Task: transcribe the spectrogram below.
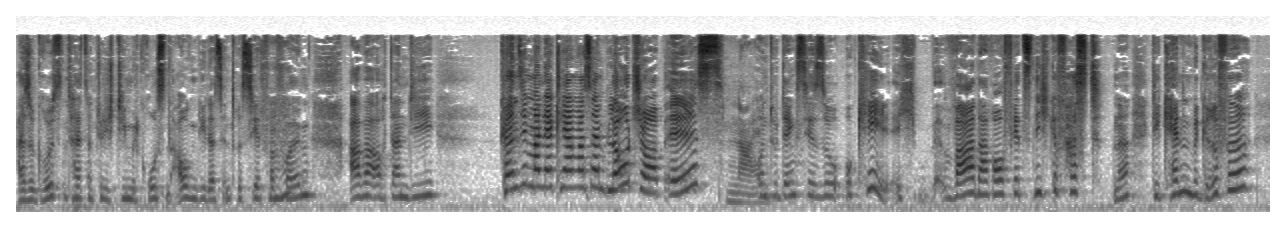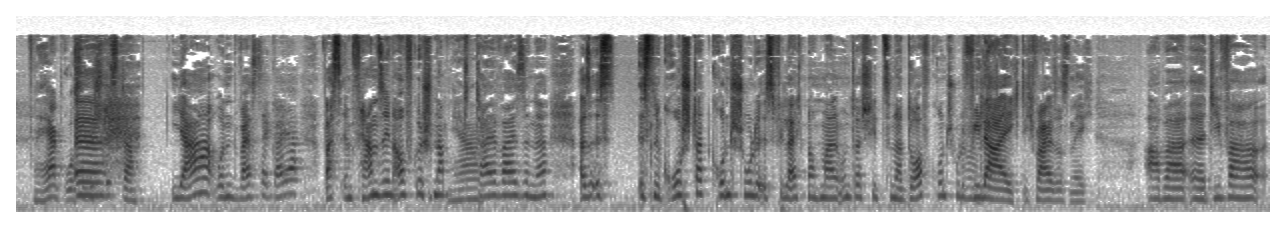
also größtenteils natürlich die mit großen Augen, die das interessiert Mhm. verfolgen, aber auch dann die, können Sie mal erklären, was ein Blowjob ist? Nein. Und du denkst dir so, okay, ich war darauf jetzt nicht gefasst. Ne? Die kennen Begriffe, Naja, große Äh, Geschwister. ja, und weiß der Geier, was im Fernsehen aufgeschnappt Ja. teilweise, ne? Also ist, ist eine Großstadtgrundschule, ist vielleicht nochmal ein Unterschied zu einer Dorfgrundschule, vielleicht, ich weiß es nicht. Aber äh, die war,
